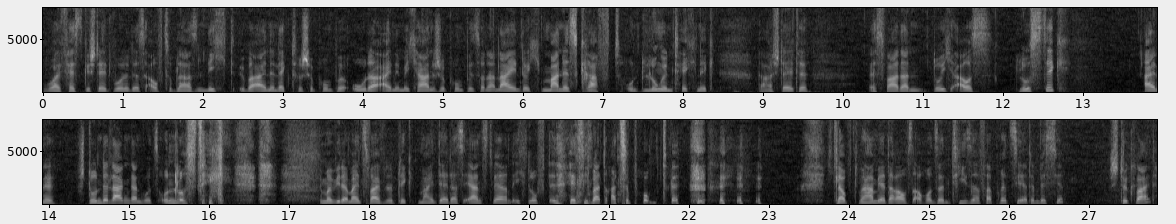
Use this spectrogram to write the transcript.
wobei festgestellt wurde, dass aufzublasen nicht über eine elektrische Pumpe oder eine mechanische Pumpe, sondern allein durch Manneskraft und Lungentechnik darstellte. Es war dann durchaus lustig, eine Stunde lang, dann wurde es unlustig. Immer wieder mein zweifelnder Blick, meint er das ernst, während ich Luft in die Matratze pumpte? ich glaube, wir haben ja daraus auch unseren Teaser fabriziert, ein bisschen, Stück weit.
